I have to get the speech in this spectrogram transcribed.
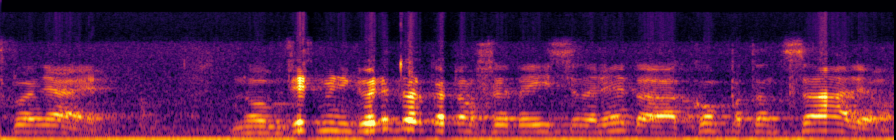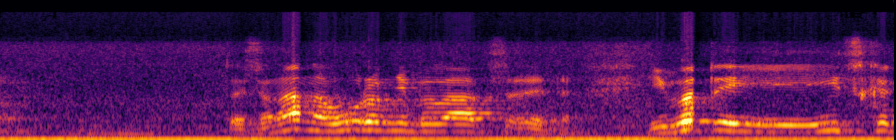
склоняет. Но здесь мы не говорим только о том, что это истина или это, а о каком потенциале он. То есть она на уровне была это. И вот и Ицхак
